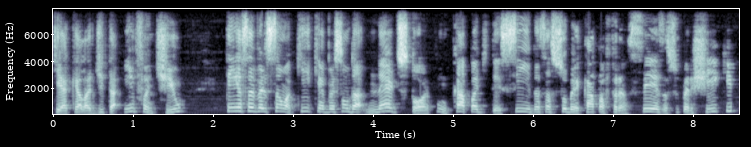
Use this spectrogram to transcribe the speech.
que é aquela dita infantil. Tem essa versão aqui, que é a versão da Nerd Store, com capa de tecido, essa sobrecapa francesa, super chique.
